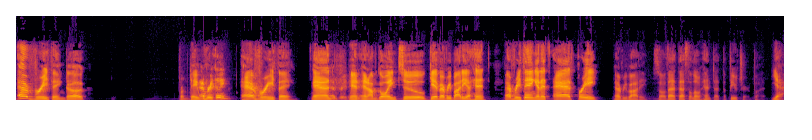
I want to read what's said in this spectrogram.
Everything, Doug. From day one. Everything? Everything. And Everything. and and I'm going to give everybody a hint. Everything and it's ad free, everybody. So that that's a little hint at the future. But yeah.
